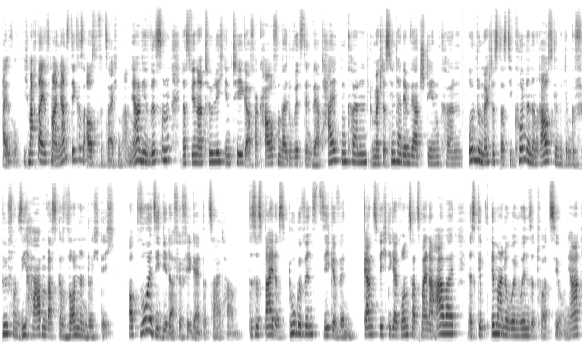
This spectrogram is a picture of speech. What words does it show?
Also, ich mache da jetzt mal ein ganz dickes Ausrufezeichen dran. Ja, wir wissen, dass wir natürlich integer verkaufen, weil du willst den Wert halten können, du möchtest hinter dem Wert stehen können und du möchtest, dass die Kundinnen rausgehen mit dem Gefühl von, sie haben was gewonnen durch dich obwohl sie dir dafür viel Geld bezahlt haben. Das ist beides. Du gewinnst, sie gewinnen. Ganz wichtiger Grundsatz meiner Arbeit. Es gibt immer eine Win-Win-Situation, ja.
